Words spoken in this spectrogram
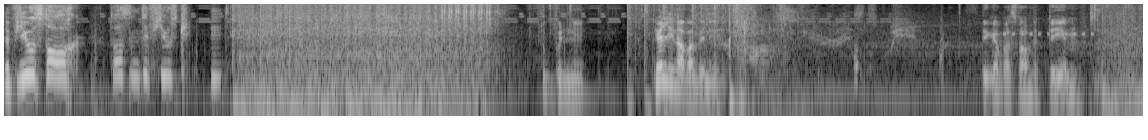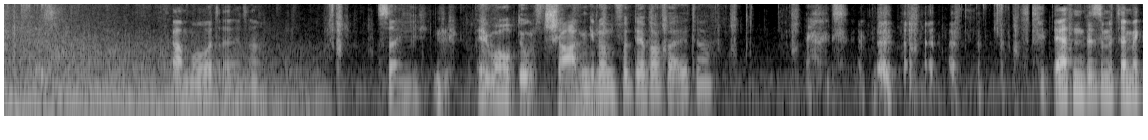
Diffuse doch! Du hast ein Diffuse-Kit! Du bin Kill ihn aber wenig. Digga, was war mit dem? Kamot, Alter. Was ist eigentlich? Ey, überhaupt irgendeinen Schaden genommen von der Waffe, Alter? Der hat ein bisschen mit der Mac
